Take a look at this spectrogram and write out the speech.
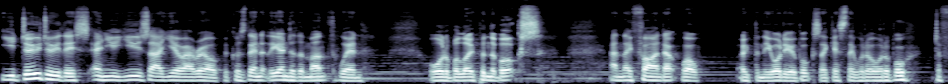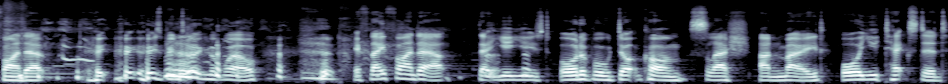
you do do this and you use our URL, because then at the end of the month, when Audible open the books and they find out, well, open the audiobooks, I guess they would Audible, to find out who, who's been doing them well. If they find out that you used audible.com slash unmade or you texted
